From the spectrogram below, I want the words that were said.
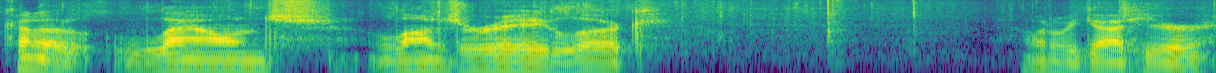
kind of lounge, lingerie look. What do we got here?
